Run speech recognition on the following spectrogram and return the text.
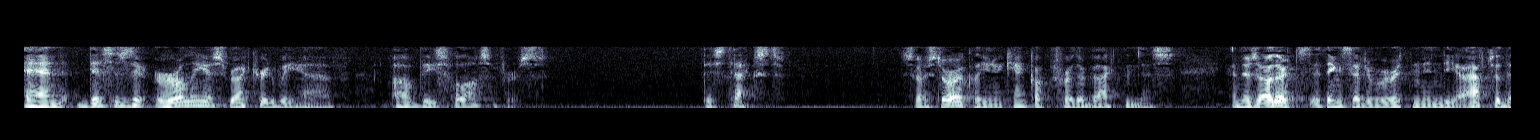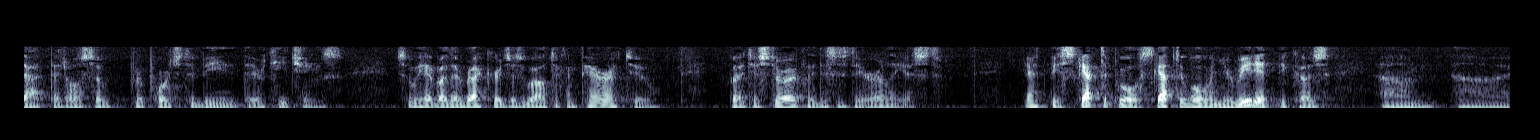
And this is the earliest record we have of these philosophers, this text. So historically, you, know, you can't go further back than this. And there's other th- things that were written in India after that that also purports to be their teachings. So we have other records as well to compare it to. But historically, this is the earliest. You have to be skeptical, skeptical when you read it because, um, uh,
